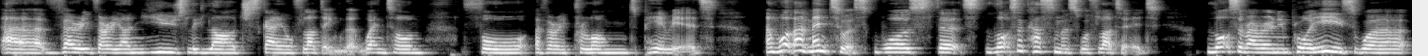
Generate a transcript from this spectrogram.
uh, very, very unusually large scale flooding that went on for a very prolonged period. And what that meant to us was that lots of customers were flooded. Lots of our own employees were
